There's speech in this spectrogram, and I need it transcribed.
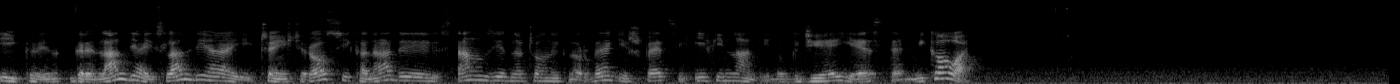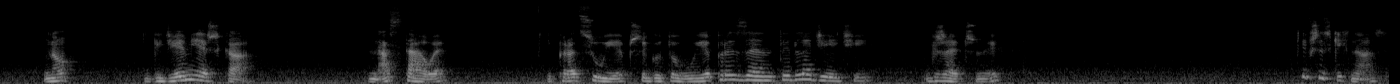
i Grenlandia, Islandia, i część Rosji, Kanady, Stanów Zjednoczonych, Norwegii, Szwecji i Finlandii. No gdzie jest ten Mikołaj? No, gdzie mieszka na stałe i pracuje, przygotowuje prezenty dla dzieci grzecznych i wszystkich nas.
